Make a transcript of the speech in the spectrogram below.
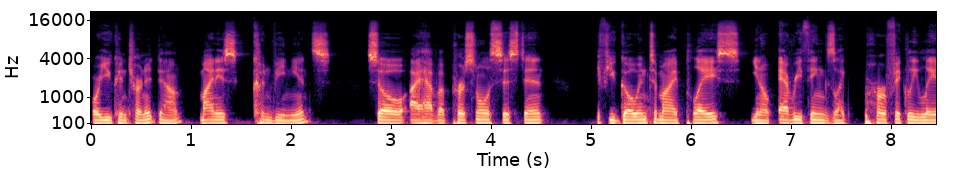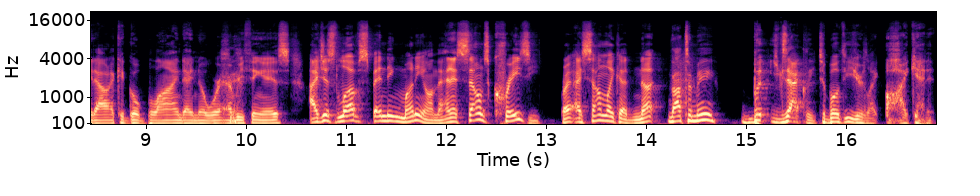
or you can turn it down. Mine is convenience. So I have a personal assistant. If you go into my place, you know, everything's like perfectly laid out. I could go blind. I know where everything is. I just love spending money on that. And it sounds crazy, right? I sound like a nut not to me but exactly to both of you, you're like, oh, I get it.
